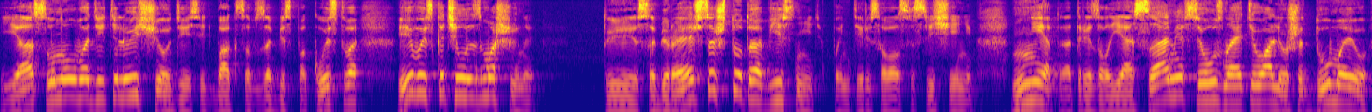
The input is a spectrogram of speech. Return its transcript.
Я сунул водителю еще десять баксов за беспокойство и выскочил из машины. «Ты собираешься что-то объяснить?» – поинтересовался священник. «Нет», – отрезал я, – «сами все узнаете у Алеши. Думаю,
